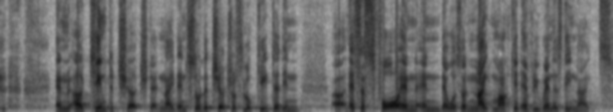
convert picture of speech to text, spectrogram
and uh, came to church that night. And so the church was located in uh, SS4, and, and there was a night market every Wednesday nights.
